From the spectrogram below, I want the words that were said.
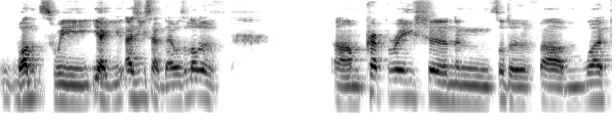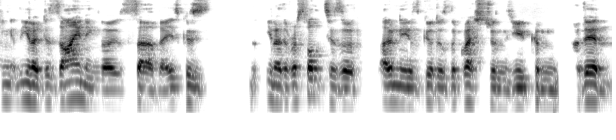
once we, yeah, you, as you said, there was a lot of um, preparation and sort of um, working, you know, designing those surveys because you know the responses are only as good as the questions you can put in.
